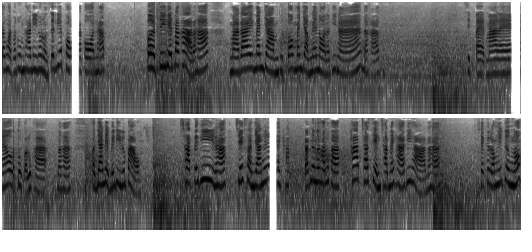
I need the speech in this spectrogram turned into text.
จังหวัดปทุมธานีถนนเส้นเรียบคลองตะกอนะครับ เปิด G เพชรมาค่ะนะคะมาได้แม่นยำถูกต้องแม่นยำแน่นอนนะพี่นะนะคะ18มาแล้วตุกกับลูกค้านะคะ สัญญาณเน็ตไม่ดีหรือเปล่า ชัดไปพี่นะคะ เช็คสัญญาณให้หน่อยค่ะแป๊บนึงนะคะ ลูกค้าภาพชัดเสียงชัดไหมคะพี่ขานะคะ เช็คให้น้องนิดนึงเนาะ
